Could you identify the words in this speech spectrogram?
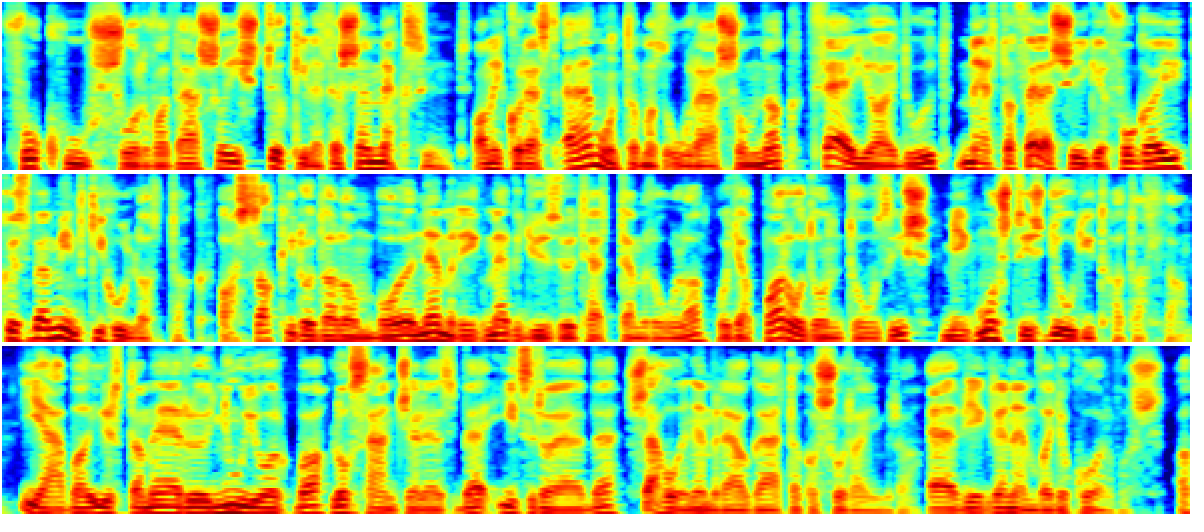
fokhús sorvadása is tökéletesen megszűnt. Amikor ezt elmondtam az órásomnak, feljajdult, mert a felesége fogai közben mind kihullottak. A szakirodalomból nemrég meggyőződhettem róla, hogy a parodontózis még most is gyógyíthatatlan. Hiába írtam erről New Yorkba, Los Angelesbe, Izraelbe, sehol nem reagáltak a soraimra. Elvégre nem vagyok orvos. A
